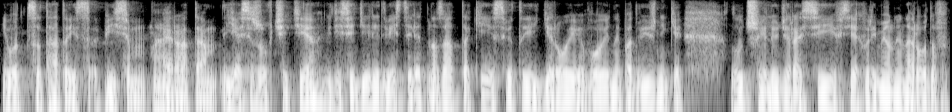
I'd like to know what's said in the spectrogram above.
И вот цитата из писем Айрата. «Я сижу в Чите, где сидели 200 лет назад такие святые герои, воины, подвижники, лучшие люди России всех времен и народов,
